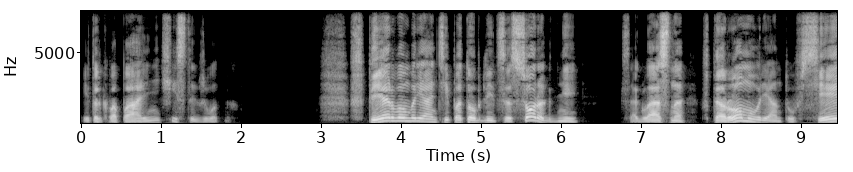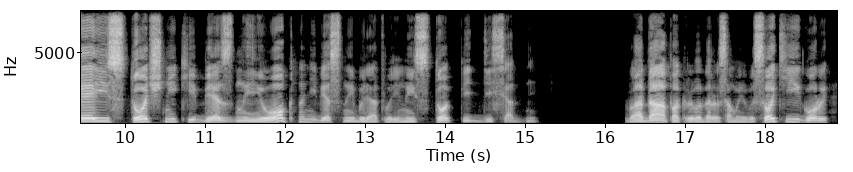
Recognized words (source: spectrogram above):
и только по паре нечистых животных. В первом варианте потоп длится сорок дней. Согласно второму варианту, все источники бездны и окна небесные были отворены сто пятьдесят дней. Вода покрыла даже самые высокие горы —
